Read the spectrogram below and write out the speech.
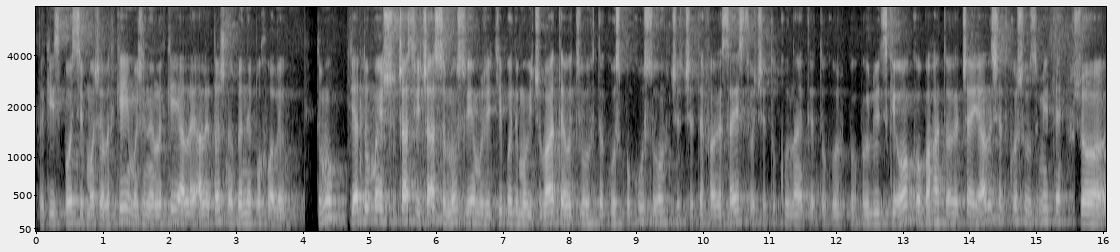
в такий спосіб, може легкий, може не легкий, але, але точно би не похвалив. Тому я думаю, що час від часу ми в своєму житті будемо відчувати оцю таку спокусу, чи, чи те фарисейство, чи таку, знаєте, таку про, людське око, багато речей, але ще також розуміти, що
